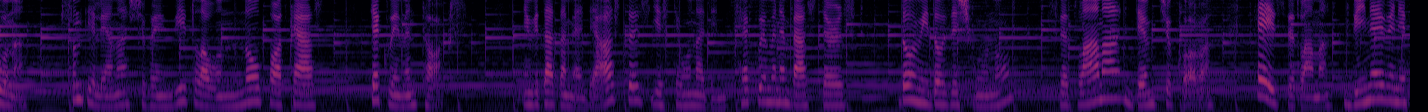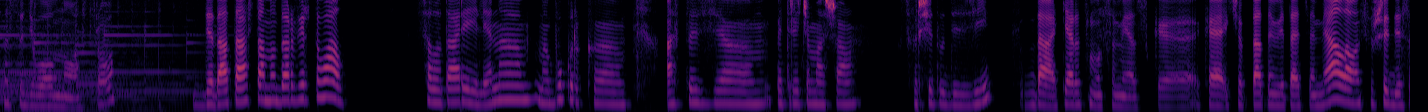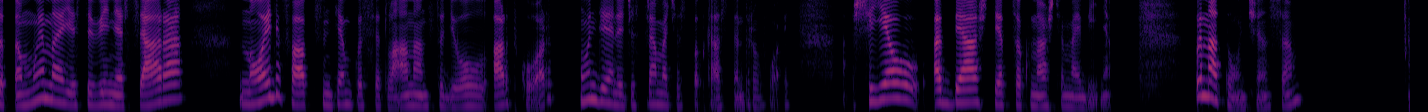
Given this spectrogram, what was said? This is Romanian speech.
Bună! Sunt Elena și vă invit la un nou podcast Tech Women Talks. Invitata mea de astăzi este una din Tech Women Ambassadors 2021, Svetlana Demciukova. Hei, Svetlana! Bine ai venit în studioul nostru! De data asta nu doar virtual. Salutare, Elena! Mă bucur că astăzi uh, petrecem așa sfârșitul de zi da, chiar îți mulțumesc că, că ai acceptat invitația mea la un sfârșit de săptămână. Este vineri seara. Noi, de fapt, suntem cu Svetlana în studioul Artcore, unde înregistrăm acest podcast pentru voi. Și eu abia aștept să o cunoaștem mai bine. Până atunci, însă,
